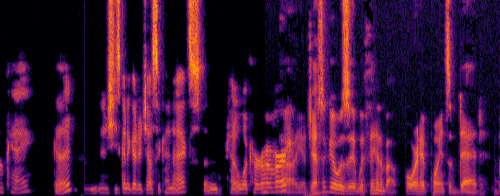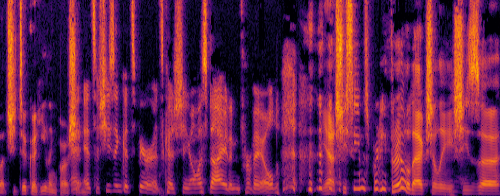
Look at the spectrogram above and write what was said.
Okay, good. And she's gonna go to Jessica next and kind of look her over. Oh, yeah. Jessica was within about four hit points of dead, but she took a healing potion. and, and so she's in good spirits because she almost died and prevailed. yeah, she seems pretty thrilled, actually. She's, uh,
